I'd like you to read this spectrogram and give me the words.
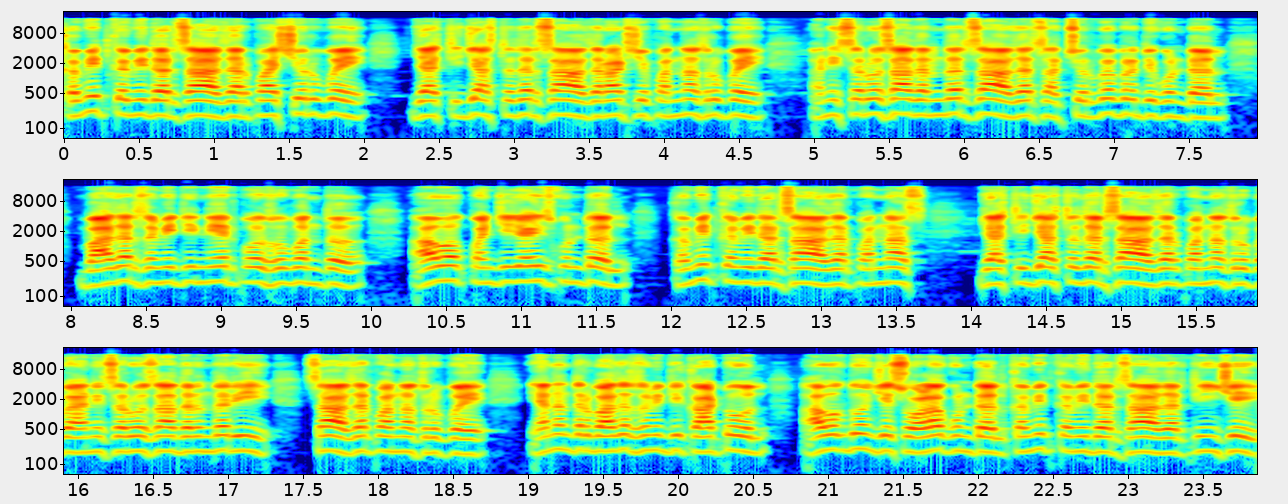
कमीत कमी दर सहा हजार पाचशे रुपये जास्तीत जास्त दर सहा हजार आठशे पन्नास रुपये आणि सर्वसाधारण दर सहा हजार सातशे रुपये प्रति क्विंटल. बाजार समिती नेर पशुपंत आवक पंचेचाळीस क्विंटल कमीत कमी दर सहा हजार पन्नास जास्तीत जास्त दर सहा हजार पन्नास रुपये आणि सर्वसाधारण दरही सहा हजार पन्नास रुपये. यानंतर बाजार समिती काटोल आवक दोनशे सोळा क्विंटल कमीत कमी दर सहा हजार तीनशे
